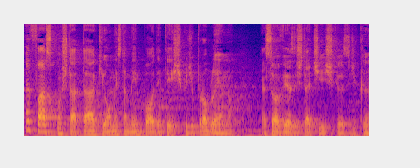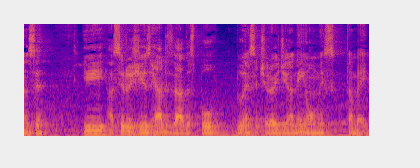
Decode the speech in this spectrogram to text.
É fácil constatar que homens também podem ter esse tipo de problema. É só ver as estatísticas de câncer e as cirurgias realizadas por doença tiroidiana em homens também.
